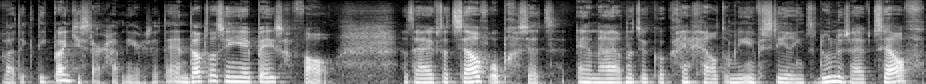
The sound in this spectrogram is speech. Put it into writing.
laat ik die plantjes daar gaan neerzetten. En dat was in JP's geval. Dat hij heeft dat zelf opgezet. En hij had natuurlijk ook geen geld om die investering te doen. Dus hij heeft zelf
